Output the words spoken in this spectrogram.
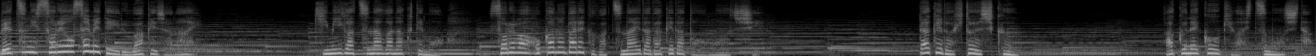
別にそれを責めているわけじゃない。君が繋がなくてもそれは他の誰かが繋いだだけだと思うしだけど人吉くんアクネコウキは質問した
